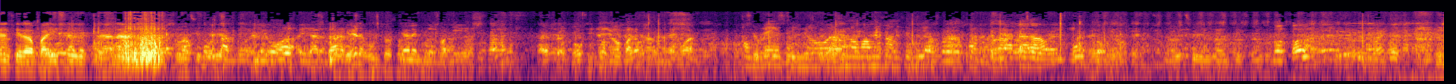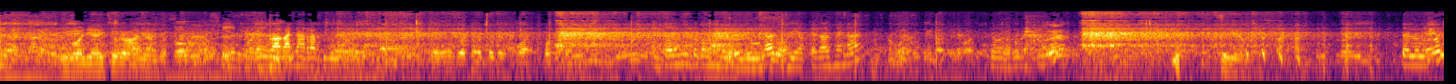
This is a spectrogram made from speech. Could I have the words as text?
han quedado países y las. Hombre, si no, vamos antes está. O ha quedado. Y ha dicho que va ganando. Sí, Poli va a ganar rápido. Entonces me toca a mí. Claro, si has quedado a cenar. no. ¿Te lo doy?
